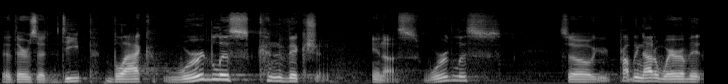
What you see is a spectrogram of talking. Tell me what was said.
that there's a deep, black, wordless conviction in us. Wordless. So you're probably not aware of it.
